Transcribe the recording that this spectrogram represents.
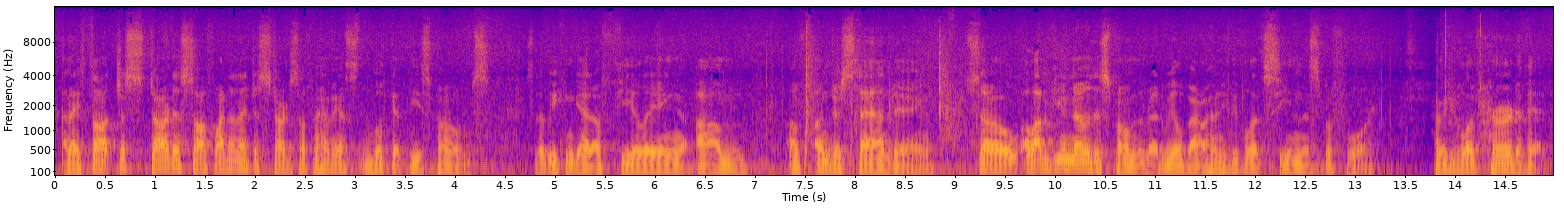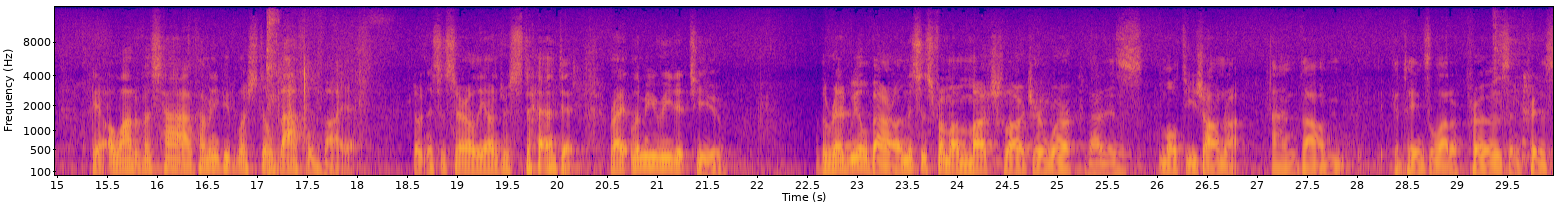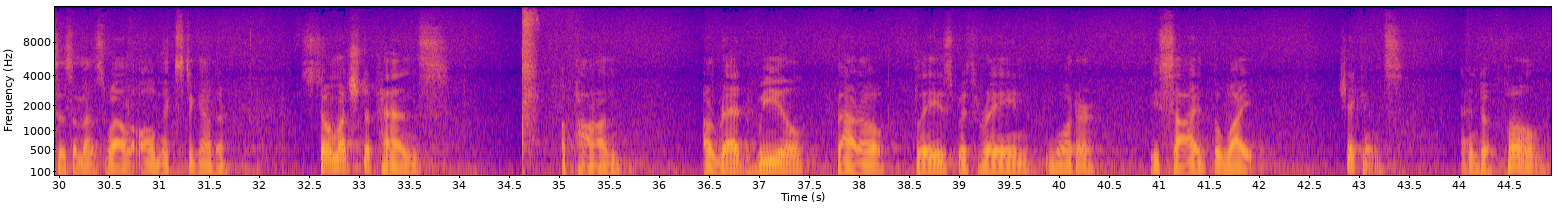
And I thought, just start us off. Why don't I just start us off by having us look at these poems so that we can get a feeling um, of understanding. So, a lot of you know this poem, The Red Wheelbarrow. How many people have seen this before? How many people have heard of it? Okay, a lot of us have. How many people are still baffled by it? Don't necessarily understand it, right? Let me read it to you. The Red Wheelbarrow. And this is from a much larger work that is multi genre and um, contains a lot of prose and criticism as well, all mixed together. So much depends upon a red wheel barrow glazed with rain water beside the white chickens. End of poem.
